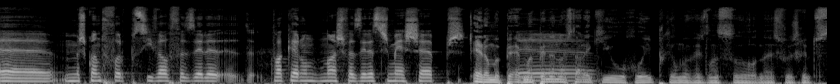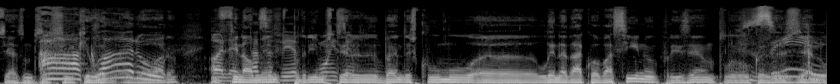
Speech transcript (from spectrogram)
Eh, mas quando for possível fazer de- qualquer um de nós fazer esses mashups Era uma, é uma pena não Eh, estar aqui o Rui, porque ele uma vez lançou nas suas redes sociais um desafio Ah, que eu claro! adoro. E Olha, finalmente ver? poderíamos ter exemplo. bandas como uh, Lena D'Aqua Bacino, por exemplo, ou coisas do Sim, género.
